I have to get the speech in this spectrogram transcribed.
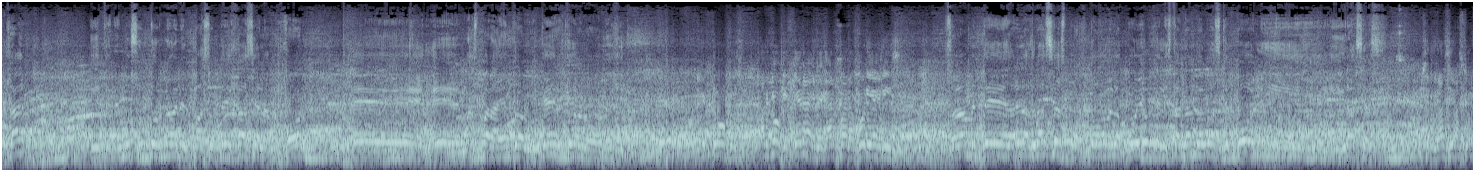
Mazatlán y tenemos un torneo en El Paso, Texas y a lo mejor eh, eh, más para adentro, Albuquerque o Nuevo México. Correcto, pues, algo que quiera agregar para Furia Gris. Solamente darle las gracias por todo el apoyo que le están dando al básquetbol y- y gracias. Muchas gracias.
